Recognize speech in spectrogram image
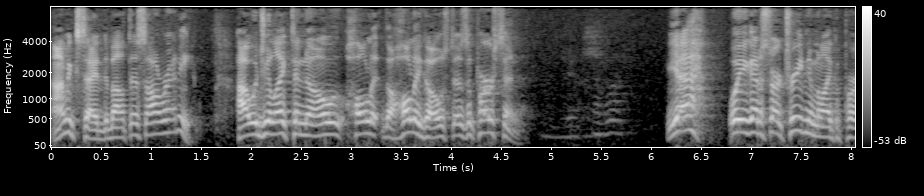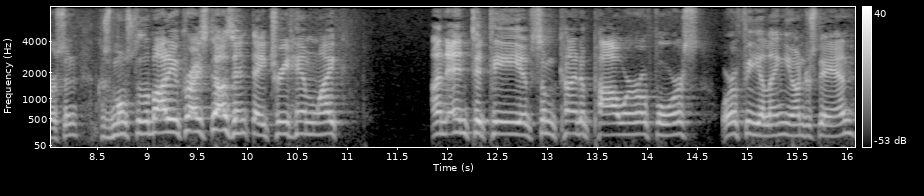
I'm excited about this already. How would you like to know Holy, the Holy Ghost as a person? Yeah. Well you got to start treating him like a person because most of the body of Christ doesn't. They treat him like an entity of some kind of power or force or a feeling you understand?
